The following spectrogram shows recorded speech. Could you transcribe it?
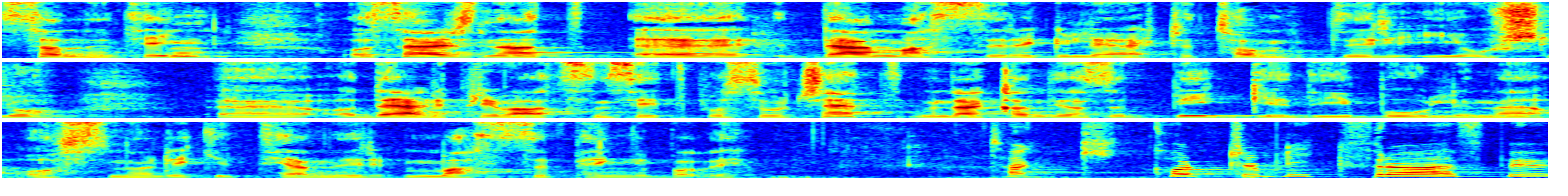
sånne ting. Og så er det sånn at eh, det er masse regulerte tomter i Oslo. Eh, og det er det private som sitter på, stort sett. Men da kan de også bygge de boligene også når de ikke tjener masse penger på de. Takk. Kort replikk fra FPU.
